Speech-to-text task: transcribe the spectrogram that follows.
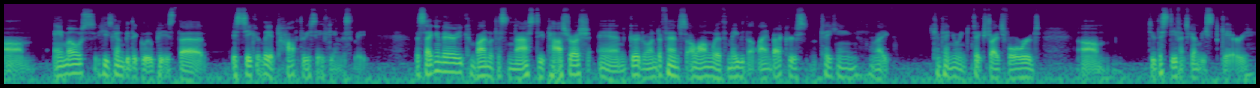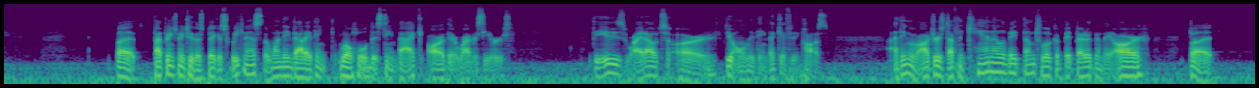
Um, Amos, he's going to be the glue piece that is secretly a top three safety in this league. The secondary, combined with this nasty pass rush and good run defense, along with maybe the linebackers taking like continuing to take strides forwards, um, dude, this defense is going to be scary. But that brings me to this biggest weakness. The one thing that I think will hold this team back are their wide receivers. These wideouts are the only thing that gives me pause. I think Rodgers definitely can elevate them to look a bit better than they are, but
